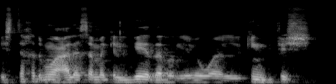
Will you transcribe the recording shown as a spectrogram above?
يستخدموه على سمك الجيذر اللي هو الكينج فيش.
